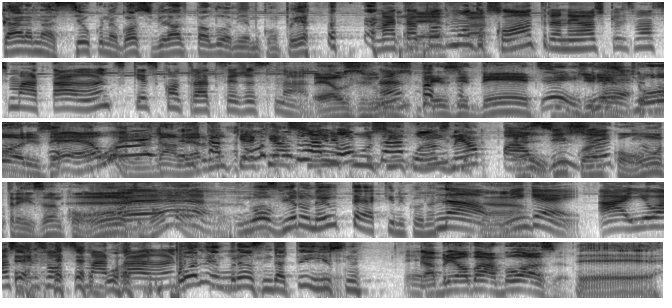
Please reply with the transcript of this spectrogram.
cara nasceu com o negócio virado pra lua mesmo, companheiro. Mas tá É, todo mundo fácil, contra, né? Eu acho que eles vão se matar antes que esse contrato seja assinado. É, os, né? os presidentes e diretores. É, ué, a galera tá não quer que assine por cinco anos nem a pau. É, Cinco anos com um, três anos com outro. É. Vamos Não ouviram nem o técnico, né? Não, ninguém. Aí eu acho que eles vão se matar antes. Boa do- lembrança, ainda tem isso, né? É. Gabriel Barbosa. É.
